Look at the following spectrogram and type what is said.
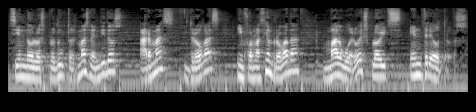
siendo los productos más vendidos armas, drogas, información robada, malware o exploits, entre otros.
